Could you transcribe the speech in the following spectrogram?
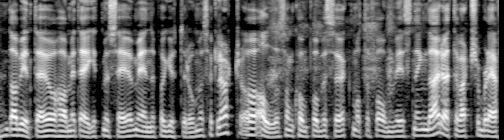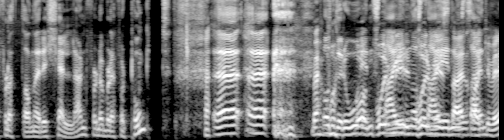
da begynte jeg jo å ha mitt eget museum inne på gutterommet, så klart. Og alle som kom på besøk, måtte få omvisning der. Og etter hvert så ble jeg flytta ned i kjelleren, for det ble for tungt. Eh, eh, og dro inn stein og stein Hvor mye stein. snakker vi?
